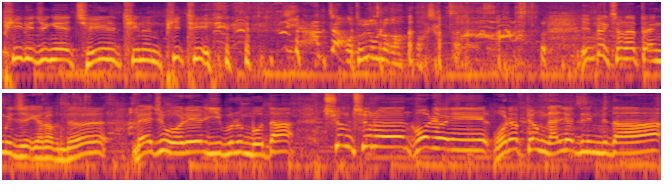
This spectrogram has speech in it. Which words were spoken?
PD 중에 제일 튀는 PT. 아짜! 어 저기 올라가. 임백천의 백뮤직 여러분들. 매주 월요일 2부는 뭐다? 춤추는 월요일. 월요병 날려드립니다.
